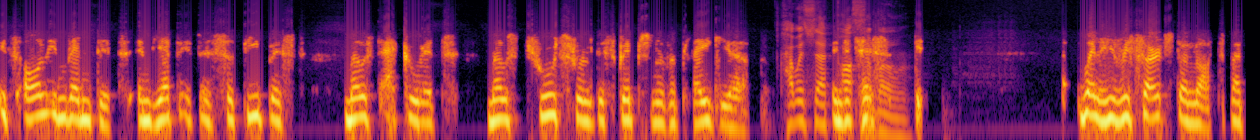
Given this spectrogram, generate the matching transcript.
it's all invented, and yet it is the deepest, most accurate, most truthful description of a plague year. How is that and possible? It it, well, he researched a lot, but,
